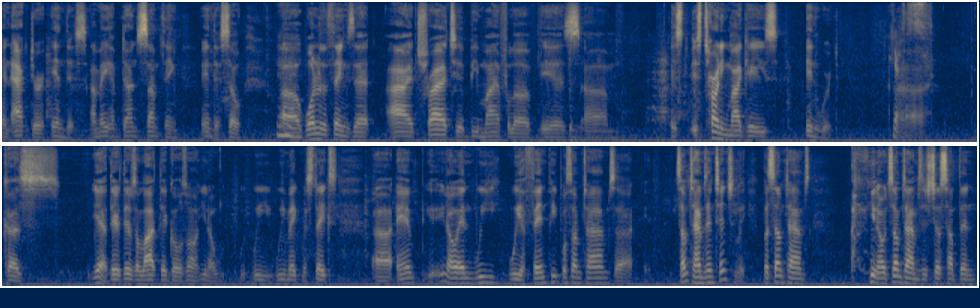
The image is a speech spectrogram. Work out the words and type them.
an actor in this. I may have done something in this. So uh, one of the things that i try to be mindful of is um, is, is turning my gaze inward Yes. uh, because yeah, there, there's a lot that goes on. You know, we we make mistakes, uh, and you know, and we we offend people sometimes, uh, sometimes intentionally, but sometimes, you know, sometimes it's just something.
